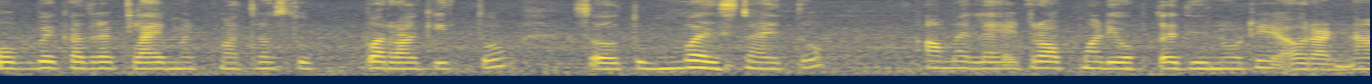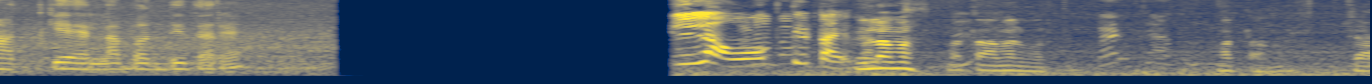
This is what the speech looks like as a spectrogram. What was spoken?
ಹೋಗ್ಬೇಕಾದ್ರೆ ಕ್ಲೈಮೇಟ್ ಮಾತ್ರ ಸೂಪರಾಗಿತ್ತು ಸೊ ತುಂಬ ಇಷ್ಟ ಆಯಿತು. ಆಮೇಲೆ ಡ್ರಾಪ್ ಮಾಡಿ ಹೋಗ್ತಾ ಇದೀವಿ ನೋಡ್ರಿ ಅವ್ರ ಅಣ್ಣ ಅತ್ತಿಗೆ ಎಲ್ಲ ಬಂದಿದ್ದಾರೆ. ಇಲ್ಲ ಹೋಗ್ತಿ ಟೈಮ್ ಇಲ್ಲ ಮತ್ತೆ ಆಮೇಲೆ ಮತ್ತೆ ಆಮೇಲೆ. ಚಾ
